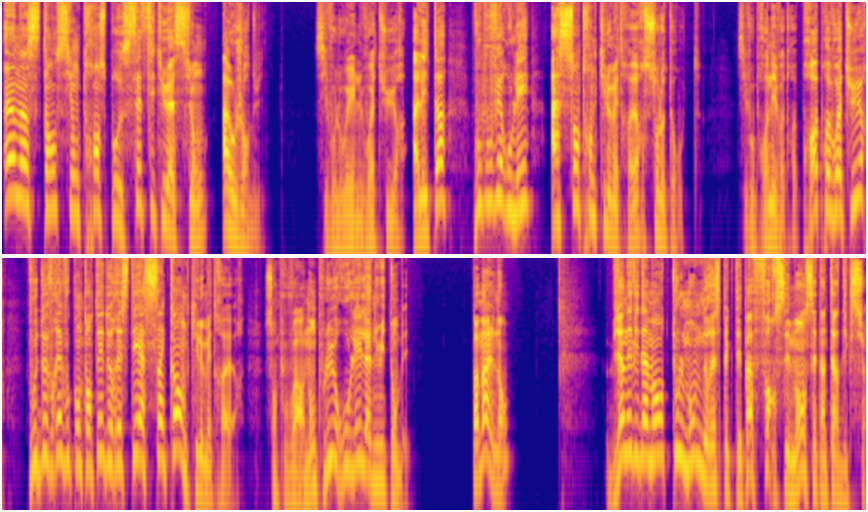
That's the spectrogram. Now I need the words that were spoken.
un instant si on transpose cette situation à aujourd'hui. Si vous louez une voiture à l'état, vous pouvez rouler à 130 km/h sur l'autoroute. Si vous prenez votre propre voiture, vous devrez vous contenter de rester à 50 km/h, sans pouvoir non plus rouler la nuit tombée. Pas mal, non? Bien évidemment, tout le monde ne respectait pas forcément cette interdiction,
